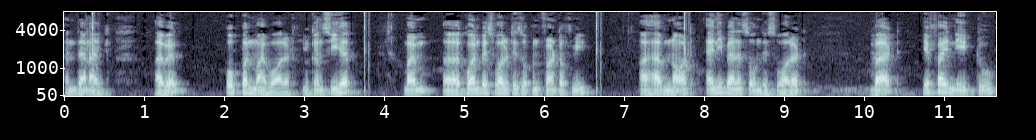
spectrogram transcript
and then I, I will open my wallet. You can see here, my uh, Coinbase wallet is open in front of me. I have not any balance on this wallet, but if I need to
